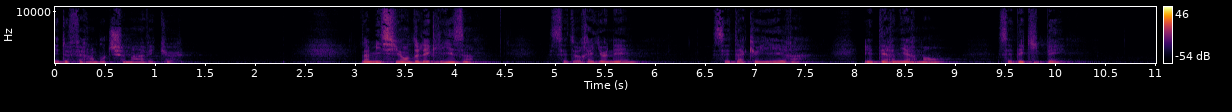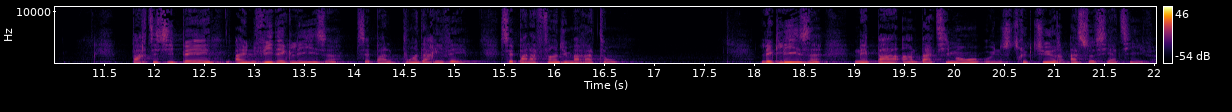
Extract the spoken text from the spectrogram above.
et de faire un bout de chemin avec eux. La mission de l'Église, c'est de rayonner, c'est d'accueillir et dernièrement, c'est d'équiper. Participer à une vie d'église, c'est pas le point d'arrivée, c'est pas la fin du marathon. L'église n'est pas un bâtiment ou une structure associative.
